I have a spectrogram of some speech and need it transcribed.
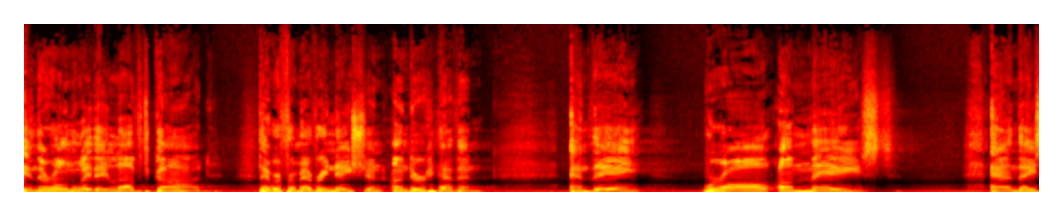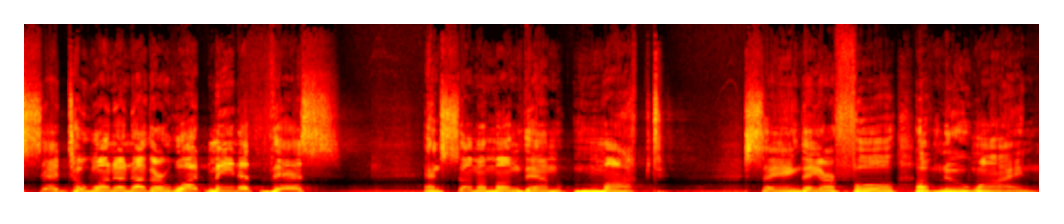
In their own way, they loved God. They were from every nation under heaven. And they were all amazed. And they said to one another, What meaneth this? And some among them mocked, saying, They are full of new wine.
